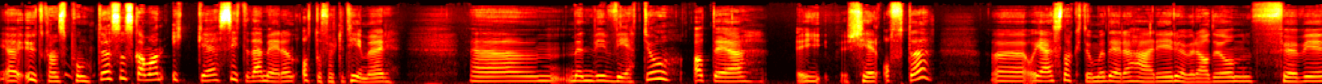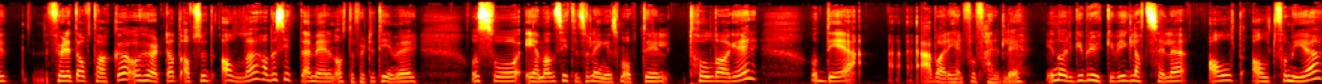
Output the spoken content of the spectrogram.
Ja, I utgangspunktet så skal man ikke sitte der mer enn 48 timer. Ehm, Men vi vet jo at det skjer ofte. Eh, Og jeg snakket jo med dere her i Røverradioen før, vi, før dette opptaket og hørte at absolutt alle hadde sittet der mer enn 48 timer. Og så en hadde sittet så lenge som opptil tolv dager. Og det er bare helt forferdelig. I Norge bruker vi glattcelle alt, altfor mye.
